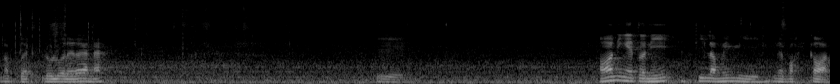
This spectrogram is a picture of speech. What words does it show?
เราเปิดรัวๆเลยแล้วกันนะ โอเค อ๋อ นี่ไงตัวนี้ที่เราไม่มีในบล็อกก่อน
